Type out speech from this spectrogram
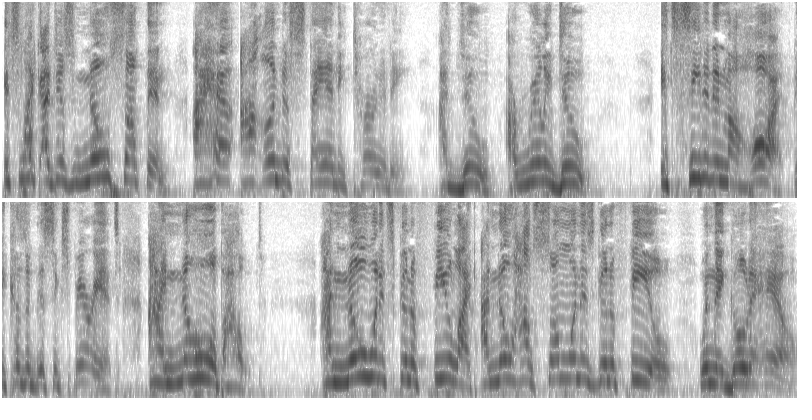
It's like I just know something. I have, I understand eternity. I do. I really do. It's seated in my heart because of this experience. I know about. I know what it's going to feel like. I know how someone is going to feel when they go to hell.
